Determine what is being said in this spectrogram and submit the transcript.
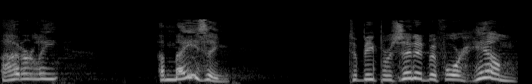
Utterly amazing to be presented before Him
